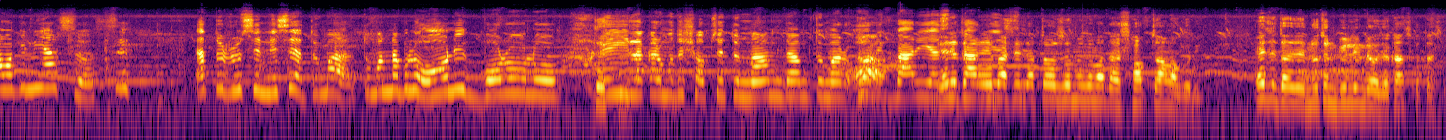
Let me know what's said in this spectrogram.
আমাকে নিয়ে আসছো? এত রুচি নিছে তোমার। তোমার না বলো অনেক বড় লোক। এই এলাকার মধ্যে সবচেয়ে তো নাম দাম তোমার অনেক বাড়ি আছে এই পাশে যত জমি জমা সব তো আমা করি। এই যে নতুন বিল্ডিংটা যে কাজ করতেছি।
